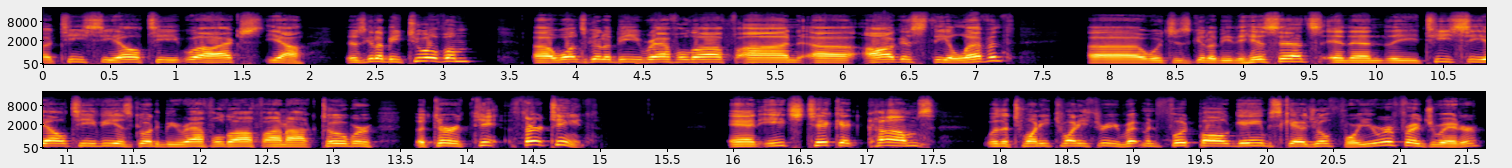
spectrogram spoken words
a TCL TV. Well, actually, yeah, there's going to be two of them. Uh, one's going to be raffled off on uh, August the 11th, uh, which is going to be the Hisense, and then the TCL TV is going to be raffled off on October the 13th. And each ticket comes with a 2023 Rittman football game schedule for your refrigerator.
